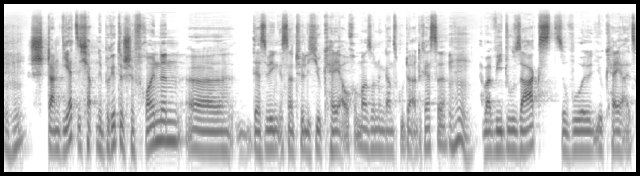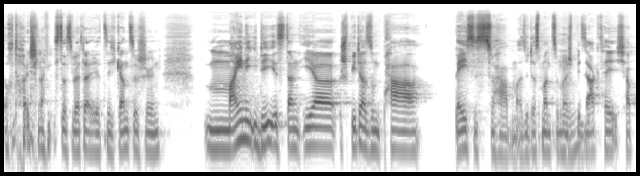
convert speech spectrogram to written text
Mhm. Stand jetzt, ich habe eine britische Freundin, äh, deswegen ist natürlich UK auch immer so eine ganz gute Adresse. Mhm. Aber wie du sagst, sowohl UK als auch Deutschland ist das Wetter jetzt nicht ganz so schön. Meine Idee ist dann eher später so ein paar Bases zu haben. Also, dass man zum mhm. Beispiel sagt, hey, ich habe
